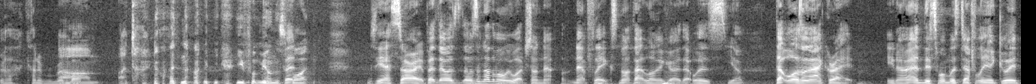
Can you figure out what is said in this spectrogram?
Ugh, I can't even remember. um, I don't know. no, you put me on the But- spot. yeah, sorry, but there was there was another one we watched on Net- Netflix not that long ago that was Yep. that wasn't that great, you know. And this one was definitely a good.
